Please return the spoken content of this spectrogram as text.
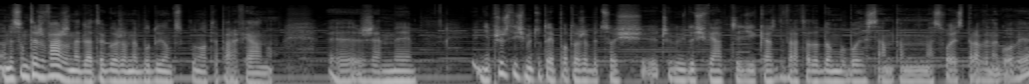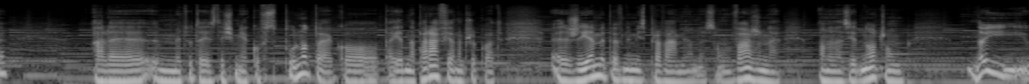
One są też ważne, dlatego że one budują wspólnotę parafialną, e, że my nie przyszliśmy tutaj po to, żeby coś, czegoś doświadczyć i każdy wraca do domu, bo jest sam, tam ma swoje sprawy na głowie, ale my tutaj jesteśmy jako wspólnota, jako ta jedna parafia na przykład. E, żyjemy pewnymi sprawami, one są ważne, one nas jednoczą. No i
